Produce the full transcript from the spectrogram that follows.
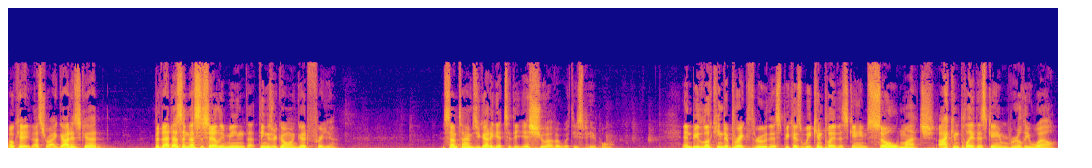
Okay, that's right. God is good. But that doesn't necessarily mean that things are going good for you. Sometimes you got to get to the issue of it with these people and be looking to break through this because we can play this game so much. I can play this game really well.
